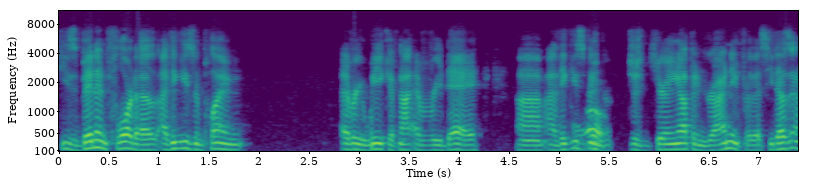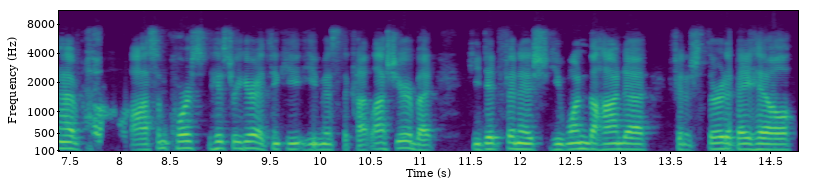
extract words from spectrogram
he's been in Florida. I think he's been playing every week, if not every day. Um, I think he's been Oh. just gearing up and grinding for this. He doesn't have awesome course history here. I think he, he missed the cut last year, but he did finish. He won the Honda, finished third at Bay Hill,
